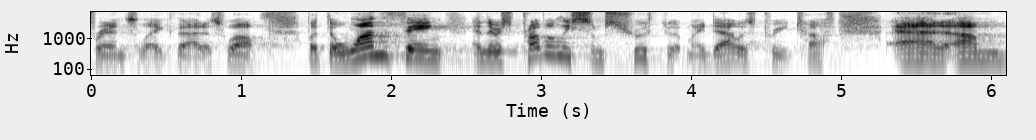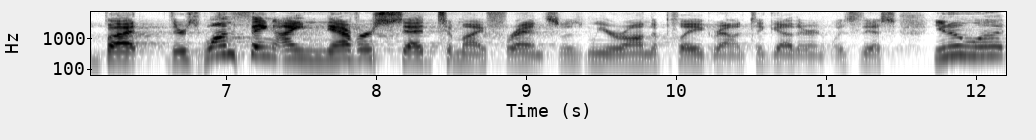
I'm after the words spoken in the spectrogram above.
friends like that as well. But the one thing, and there's probably some truth to it, my dad was pretty tough. And, um, but there's one thing I never said to my friends when we were on the playground together, and it was this you know what?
